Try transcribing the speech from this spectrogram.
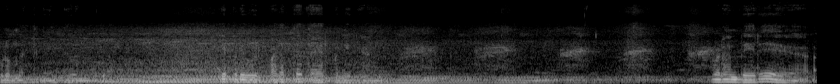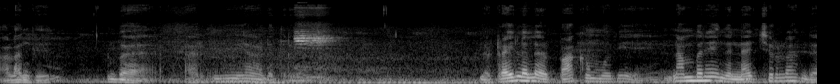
குடும்பத்துலேருந்து வந்து இப்படி ஒரு படத்தை தயார் பண்ணியிருக்காங்க. படம் பேர் அலங்கு. ரொம்ப அருமையாக எடுத்துருக்காங்க. இந்த ட்ரெயிலரில் பார்க்கும்போதே நம்மளே இந்த நேச்சுரலாக இந்த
